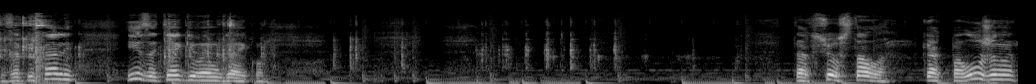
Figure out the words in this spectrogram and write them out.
запихали и затягиваем гайку. Так, все встало как положено.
